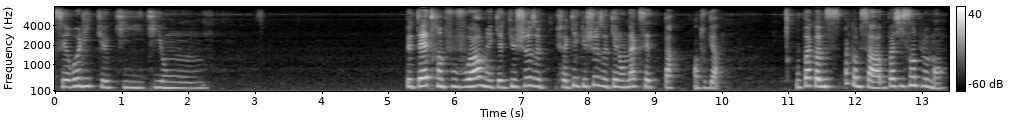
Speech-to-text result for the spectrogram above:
ces reliques qui, ont peut-être un pouvoir, mais quelque chose, auquel on n'accède pas, en tout cas. Ou pas comme, ça, ou pas si simplement.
